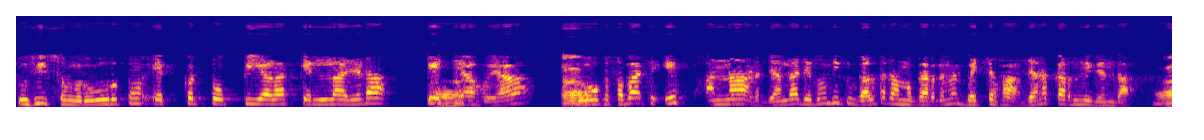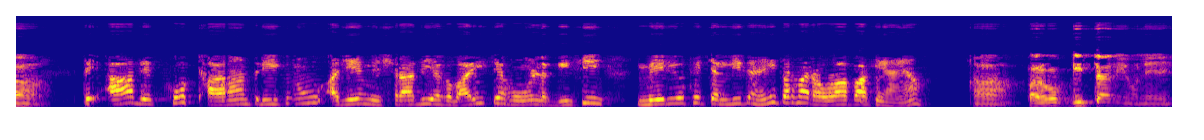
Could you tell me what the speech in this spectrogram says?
ਤੁਸੀਂ ਸੰਗਰੂਰ ਤੋਂ ਇੱਕ ਟੋਪੀ ਵਾਲਾ ਕਿੱਲਾ ਜਿਹੜਾ ਭੇਜਿਆ ਹੋਇਆ ਹਾਂ। ਲੋਕ ਸਭਾ 'ਚ ਇਹ ਫਾਨਾ ਅੜ ਜਾਂਦਾ ਜਦੋਂ ਵੀ ਕੋਈ ਗਲਤ ਕੰਮ ਕਰਦਾ ਮੈਂ ਵਿੱਚ ਫਸ ਜਾਣਾ ਕਰਨ ਨਹੀਂ ਦਿੰਦਾ। ਹਾਂ। ਤੇ ਆਹ ਦੇਖੋ 18 ਤਰੀਕ ਨੂੰ ਅਜੇ ਮਿਸ਼ਰਾ ਦੀ ਅਗਵਾਈ ਤੇ ਹੋਣ ਲੱਗੀ ਸੀ। ਮੇਰੀ ਉੱਥੇ ਚੱਲੀ ਤਾਂ ਹੈ ਨਹੀਂ ਪਰ ਮੈਂ ਰੌਲਾ ਪਾ ਕੇ ਆਇਆ। ਹਾਂ ਪਰ ਉਹ ਕੀਤਾ ਨਹੀਂ ਉਹਨੇ।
